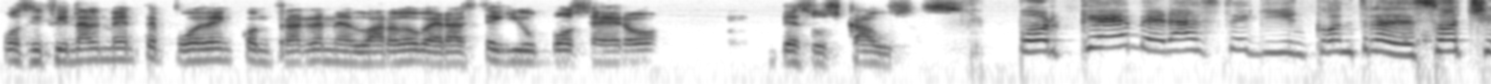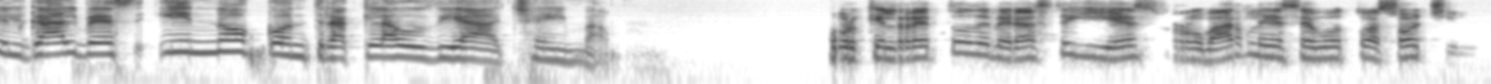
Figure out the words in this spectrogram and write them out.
o si finalmente puede encontrar en Eduardo Verástegui un vocero de sus causas. ¿Por qué Verástegui en contra de Xochitl Galvez y no contra Claudia Sheinbaum? Porque el reto de Verástegui es robarle ese voto a Xochitl.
